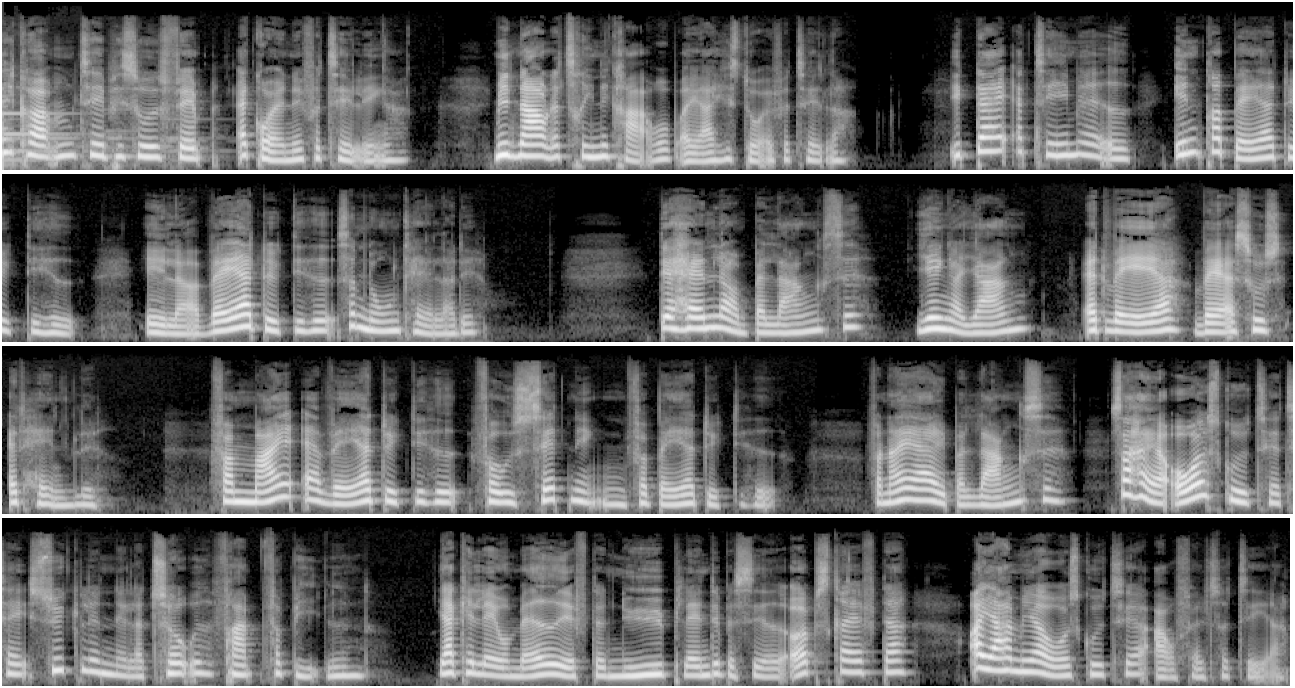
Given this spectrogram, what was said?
Velkommen til episode 5 af Grønne Fortællinger. Mit navn er Trine Krarup, og jeg er historiefortæller. I dag er temaet indre bæredygtighed, eller væredygtighed, som nogen kalder det. Det handler om balance, yin og yang, at være versus at handle. For mig er væredygtighed forudsætningen for bæredygtighed. For når jeg er i balance, så har jeg overskud til at tage cyklen eller toget frem for bilen. Jeg kan lave mad efter nye plantebaserede opskrifter, og jeg har mere overskud til at affaldssortere.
